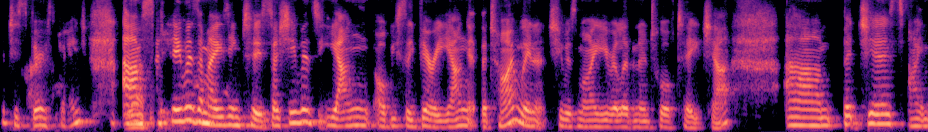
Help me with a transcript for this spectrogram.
which is very strange. Um, yeah. So she was amazing too. So she was young, obviously very young at the time when she was my year 11 and 12 teacher. Um, but just, I,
